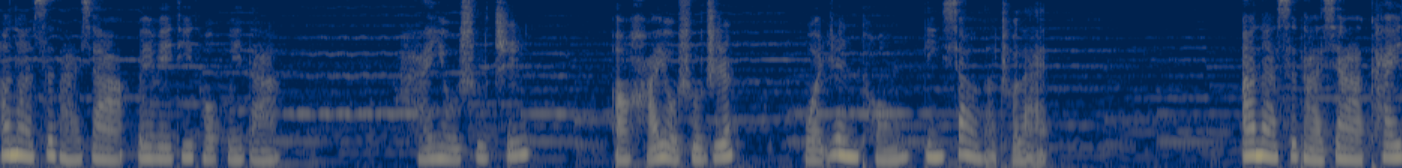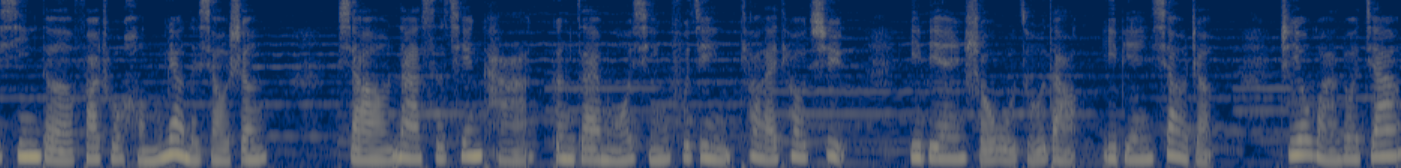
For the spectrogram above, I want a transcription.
阿纳斯塔夏微微低头回答：“还有树枝，啊，还有树枝。”我认同并笑了出来。阿纳斯塔夏开心地发出洪亮的笑声，小纳斯千卡更在模型附近跳来跳去，一边手舞足蹈，一边笑着。只有瓦洛加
